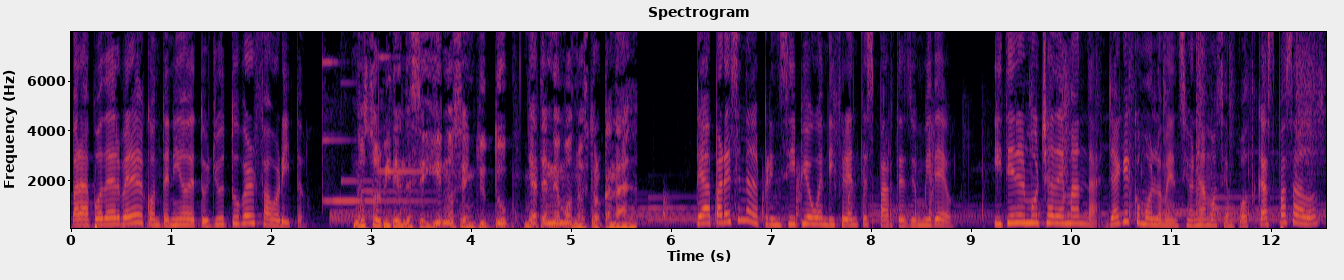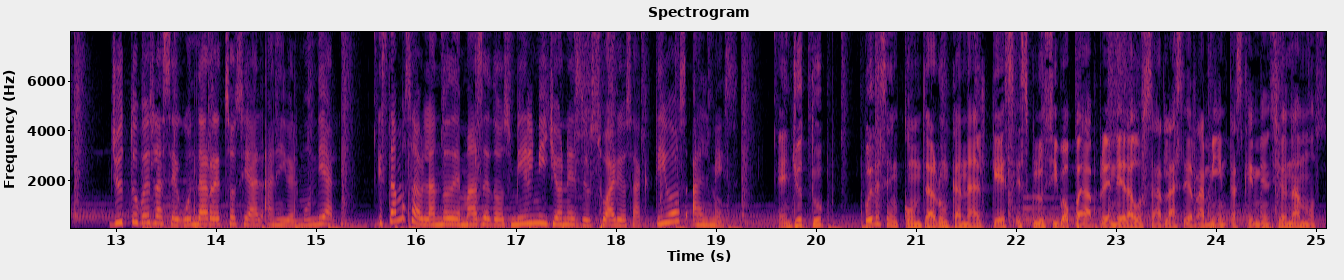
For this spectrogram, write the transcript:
para poder ver el contenido de tu youtuber favorito. No se olviden de seguirnos en YouTube, ya tenemos nuestro canal. Te aparecen al principio o en diferentes partes de un video y tienen mucha demanda, ya que como lo mencionamos en podcast pasados, YouTube es la segunda red social a nivel mundial. Estamos hablando de más de 2 mil millones de usuarios activos al mes. En YouTube puedes encontrar un canal que es exclusivo para aprender a usar las herramientas que mencionamos.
